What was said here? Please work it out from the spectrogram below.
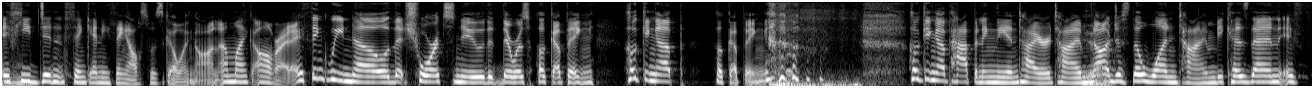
if he mm-hmm. didn't think anything else was going on? I'm like, all right, I think we know that Schwartz knew that there was hookupping, hooking up, hookupping, hooking up happening the entire time, not just the one time. Because then if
